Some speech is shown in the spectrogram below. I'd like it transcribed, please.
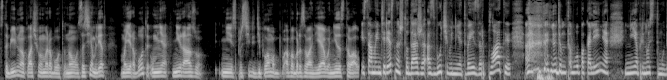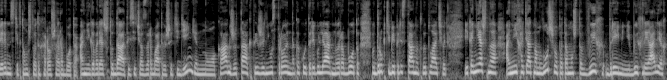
стабильную оплачиваемую работу. Но за 7 лет моей работы у меня ни разу не спросили диплом об, об образовании, я его не доставал. И самое интересное, что даже озвучивание твоей зарплаты людям того поколения не приносит им уверенности в том, что это хорошая работа. Они говорят, что да, ты сейчас зарабатываешь эти деньги, но как же так? Ты же не устроен на какую-то регулярную работу, вдруг тебе перестанут выплачивать. И, конечно, они хотят нам лучшего, потому что в их времени, в их реалиях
